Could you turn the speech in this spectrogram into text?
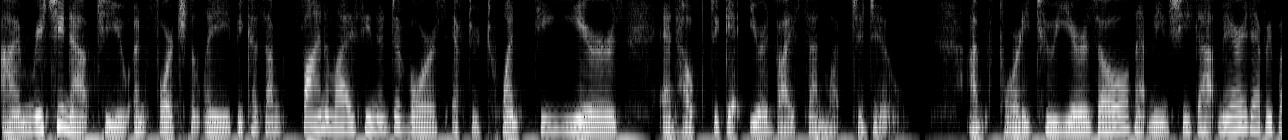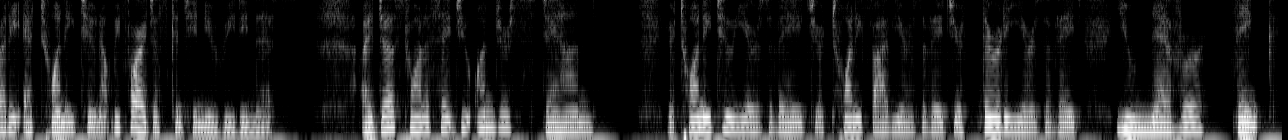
I'm reaching out to you, unfortunately, because I'm finalizing a divorce after 20 years and hope to get your advice on what to do. I'm 42 years old. That means she got married, everybody, at 22. Now, before I just continue reading this, I just want to say, do you understand? You're 22 years of age, you're 25 years of age, you're 30 years of age. You never think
